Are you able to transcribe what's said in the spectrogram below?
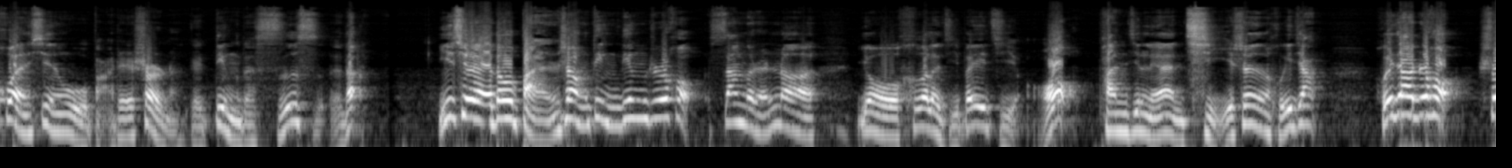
换信物，把这事儿呢给定得死死的。一切都板上钉钉之后，三个人呢又喝了几杯酒。潘金莲起身回家，回家之后收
